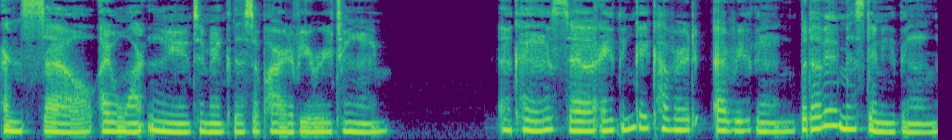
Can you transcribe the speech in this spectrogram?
And so I want you to make this a part of your routine. Okay, so I think I covered everything, but if I missed anything,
